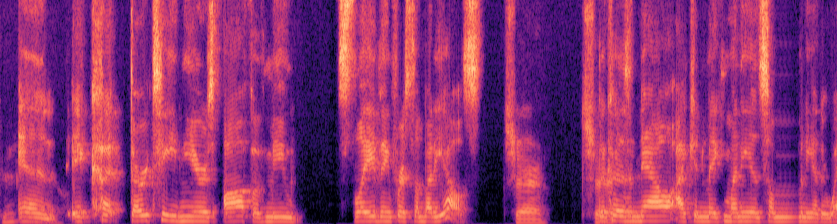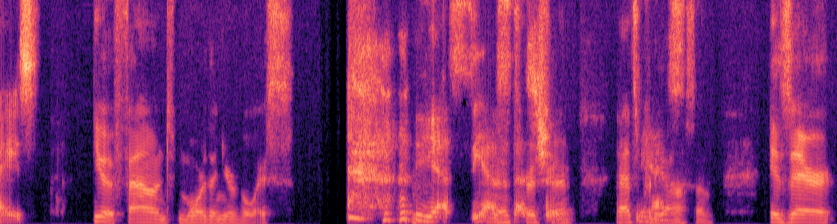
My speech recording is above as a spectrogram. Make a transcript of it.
Good and it cut 13 years off of me slaving for somebody else. Sure. Sure. Because now I can make money in so many other ways. You have found more than your voice. yes, yes, that's, that's for true. sure. That's pretty yes. awesome is there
